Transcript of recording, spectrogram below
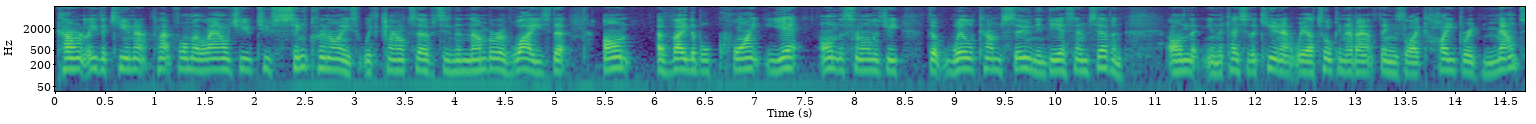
Currently, the QNAP platform allows you to synchronize with cloud services in a number of ways that aren't available quite yet on the Synology that will come soon in DSM-7. On the, in the case of the QNAP, we are talking about things like hybrid mount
